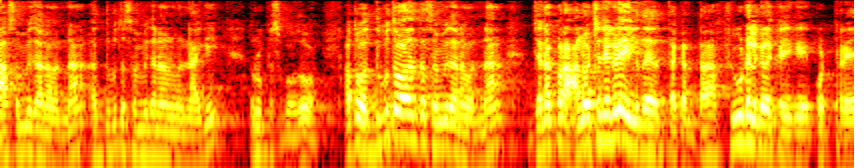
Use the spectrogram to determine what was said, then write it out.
ಆ ಸಂವಿಧಾನವನ್ನು ಅದ್ಭುತ ಸಂವಿಧಾನವನ್ನಾಗಿ ರೂಪಿಸಬಹುದು. ಅಥವಾ ಅದ್ಭುತವಾದಂಥ ಸಂವಿಧಾನವನ್ನು ಜನಪರ ಆಲೋಚನೆಗಳೇ ಇಲ್ಲದೆ ಇರತಕ್ಕಂಥ ಫ್ಯೂಡಲ್ಗಳ ಕೈಗೆ ಕೊಟ್ಟರೆ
